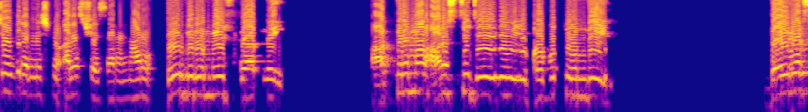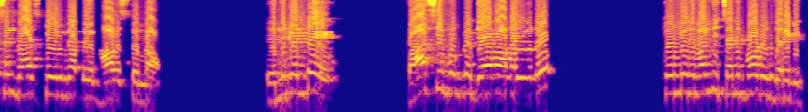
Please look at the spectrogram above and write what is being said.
జోగి రమేష్ను అరెస్ట్ చేశారన్నారు. జోగి రమేష్ గారిని అక్రమ అరెస్ట్ చేయడం ఈ ప్రభుత్వం ఉంది. డైవర్షన్ రాజకీయంగా మేము భావిస్తున్నాం. ఎందుకంటే కాశీబుగ్గ దేవాలయంలో తొమ్మిది మంది చనిపోవడం జరిగింది.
